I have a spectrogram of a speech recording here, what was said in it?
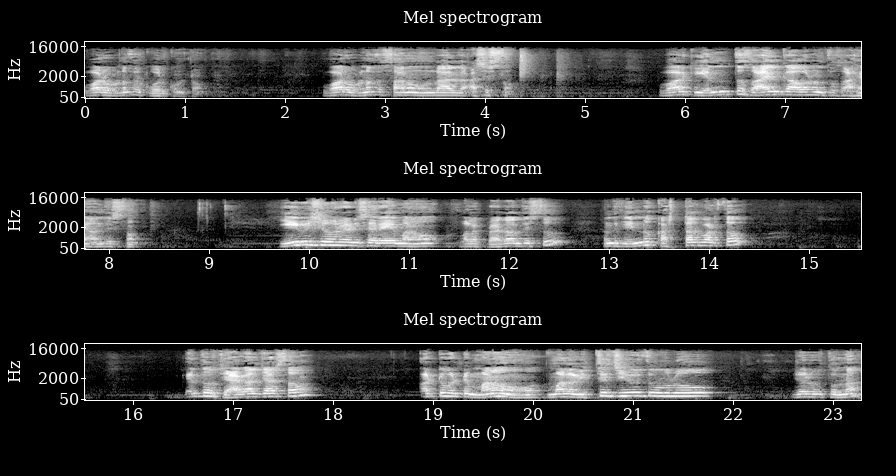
వారు ఉన్నత కోరుకుంటాం. వారు ఉన్నత స్థానం ఉండాలని ఆశిస్తాం. వారికి ఎంత సాయం కావాలో అంత సహాయం అందిస్తాం. ఏ విషయంలో అయినా సరే మనం వాళ్ళకి ప్రాధాన్యత అందుకు ఎన్నో కష్టాలు పడతాం. ఎంతో త్యాగాలు చేస్తాం. అటువంటి మనం మన నిత్య జీవితంలో జరుగుతున్న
